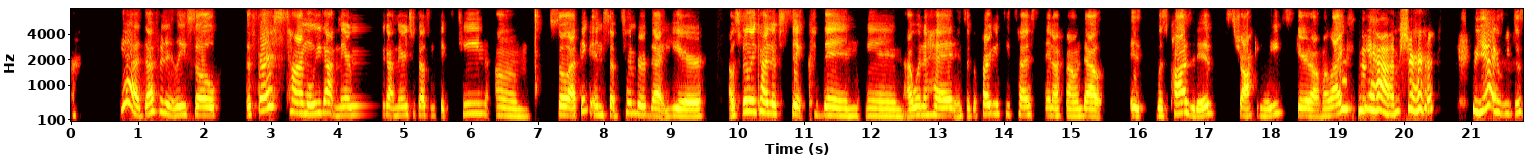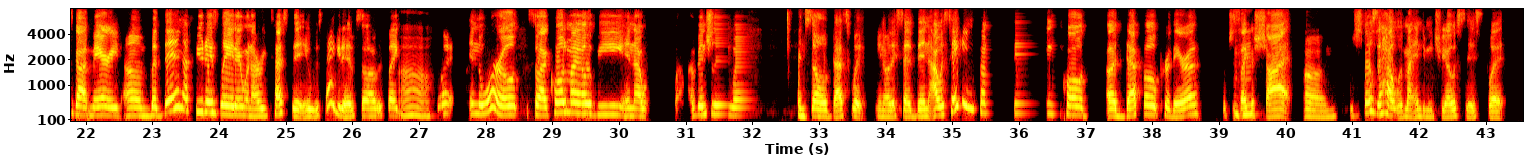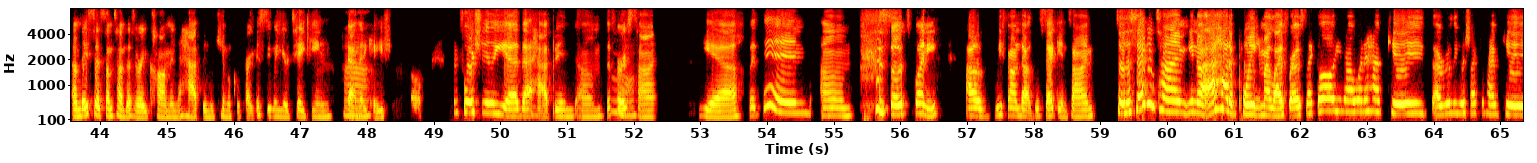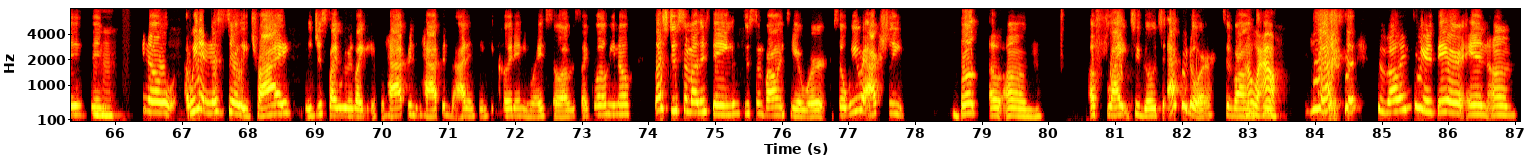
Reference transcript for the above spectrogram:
Yeah, definitely. So the first time when we got married, we got married 2016. Um, so I think in September of that year, I was feeling kind of sick then, and I went ahead and took a pregnancy test, and I found out it was positive. Shockingly, scared out my life. yeah, I'm sure. yeah, because we just got married. Um, but then a few days later, when I retested, it was negative. So I was like, Oh, what in the world? So I called my OB and I eventually went. And so that's what, you know, they said then. I was taking something called a Depo Provera, which is like Mhm. a shot, um, which is supposed to help with my endometriosis. But um, they said sometimes that's very common to happen in chemical pregnancy when you're taking that Ah. medication. So unfortunately, yeah, that happened um, the first time. Yeah, but then, um, so it's funny how we found out the second time. So the second time, you know, I had a point in my life where I was like, oh, you know, I want to have kids. I really wish I could have kids. And, Mhm. you know, we didn't necessarily try. It just like we were like, if it happened, it happened. But I didn't think it could anyway. So I was like, well, you know, let's do some other things, do some volunteer work. So we were actually booked a um a flight to go to Ecuador to volunteer oh wow. yeah to volunteer there and um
